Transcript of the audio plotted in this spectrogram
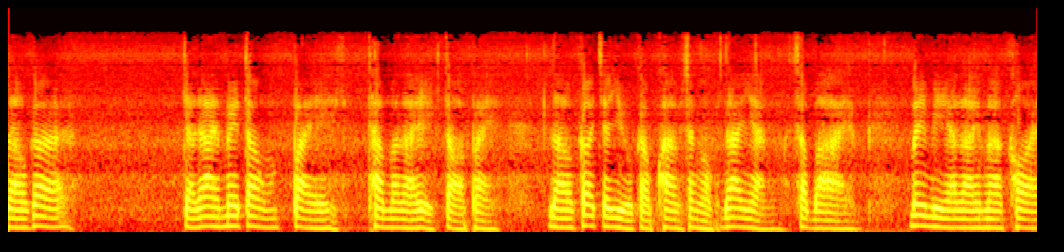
เราก็จะได้ไม่ต้องไปทำอะไรอีกต่อไป เราก็จะอยู่กับความสงบได้อย่างสบาย ไม่มีอะไรมาคอย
